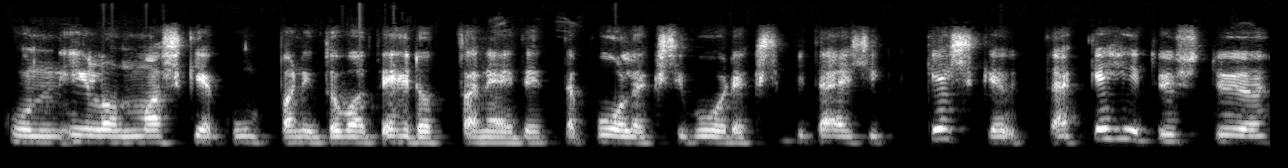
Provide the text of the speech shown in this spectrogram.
kun Elon Musk ja kumppanit ovat ehdottaneet, että puoleksi vuodeksi pitäisi keskeyttää kehitystyö,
